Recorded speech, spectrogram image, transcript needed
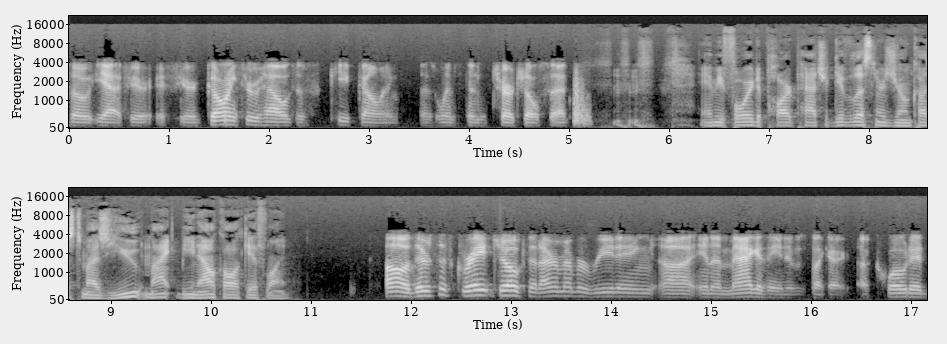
So yeah, if you're if you're going through hell, just keep going, as Winston Churchill said. and before we depart, Patrick, give listeners your own customized "You might be an alcoholic if" line. Oh, there's this great joke that I remember reading uh, in a magazine. It was like a, a quoted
